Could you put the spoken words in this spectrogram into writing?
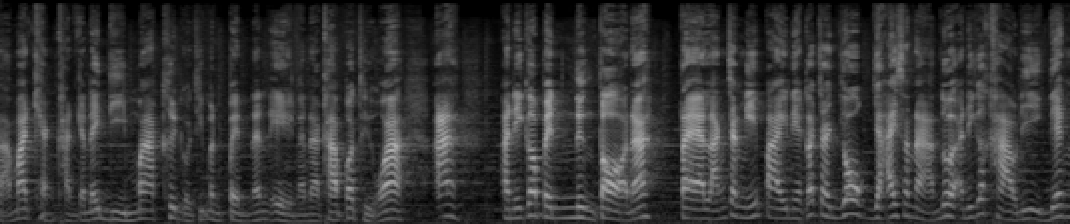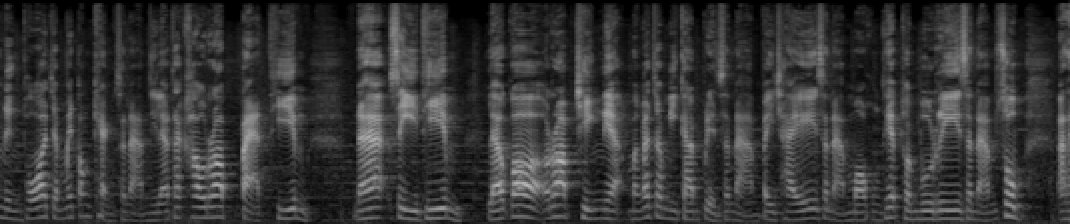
สามารถแข่งขันกันได้ดีมากขึ้นกว่าที่มันเป็นนั่นเองนะครับก็ถือว่าอะอันนี้ก็เป็นหนึ่งต่อนะ แต่หลังจากนี้ไปเนี่ยก็จะโยกย้ายสนามด้วย อันนี้ก็ข่าวดีอีกเด้งหนึ่งเพราะว่าจะไม่ต้องแข่งสนามนี้แล้วถ้าเข้ารอบ 8 ทีมนะฮะสทีม แล้วก็รอบชิงเนี่ย มันก็จะมีการเปลี่ยนสนามไปใช้สนามมอกรุงเทพธนบุรี สนามสุบอะไร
